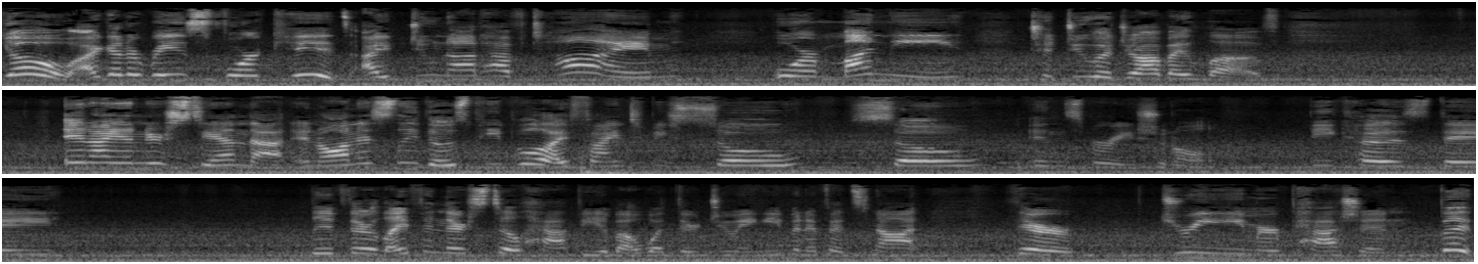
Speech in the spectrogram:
yo, I gotta raise four kids. I do not have time or money to do a job I love. And I understand that. And honestly, those people I find to be so, so inspirational because they live their life and they're still happy about what they're doing, even if it's not their dream or passion. But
